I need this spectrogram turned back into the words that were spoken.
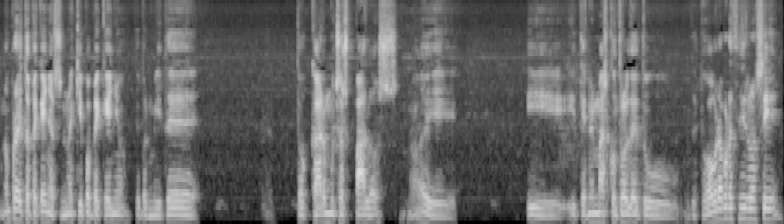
no un proyecto pequeño, sino un equipo pequeño, te permite tocar muchos palos ¿no? y, y, tener más control de tu, de tu, obra, por decirlo así,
